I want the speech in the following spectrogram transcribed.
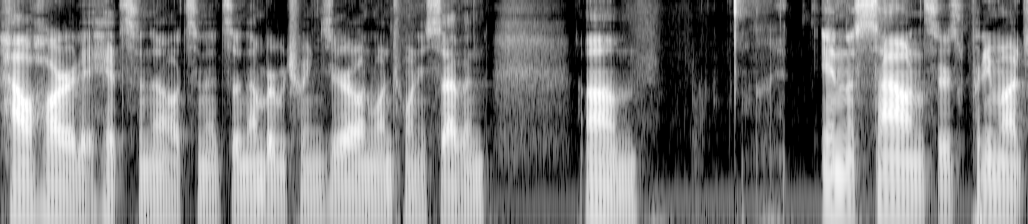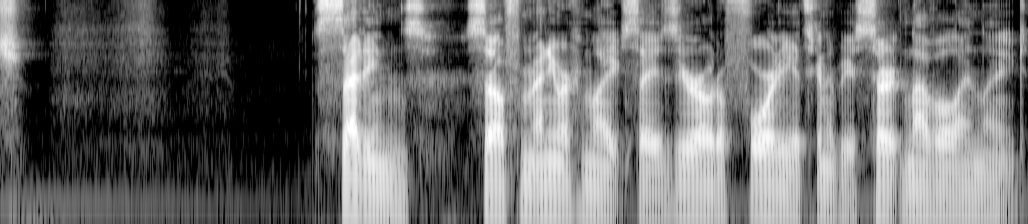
how hard it hits the notes, and it's a number between 0 and 127. Um, in the sounds, there's pretty much settings. So from anywhere from like say 0 to 40, it's going to be a certain level, and like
